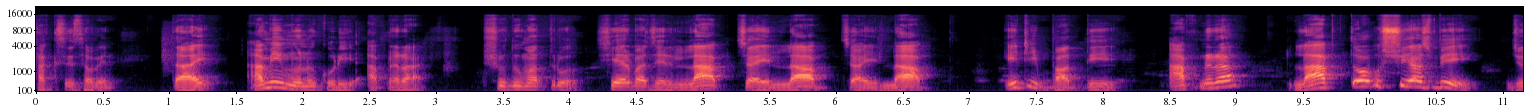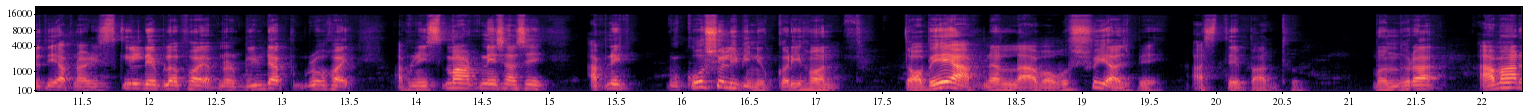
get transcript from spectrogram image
সাকসেস হবেন। তাই আমি মনে করি আপনারা শুধুমাত্র শেয়ার বাজারে লাভ চাই লাভ চাই, লাভ, এটি বাদ দিয়ে আপনারা, লাভ তো অবশ্যই আসবে। যদি আপনার স্কিল ডেভেলপ হয়, আপনার বিল্ড আপ গ্রো হয়, আপনি স্মার্টনেস আসে, আপনি কৌশলী বিনিয়োগকারী হন, তবে আপনার লাভ অবশ্যই আসবে, আসতে বাধ্য। বন্ধুরা, আমার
